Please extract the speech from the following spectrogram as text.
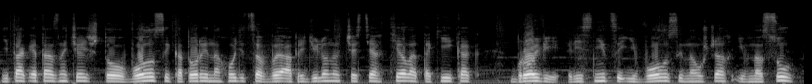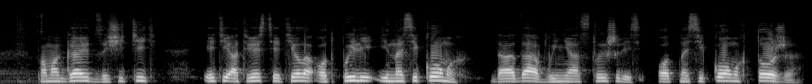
Итак, это означает, что волосы, которые находятся в определенных частях тела, такие как брови, ресницы и волосы на ушах и в носу, помогают защитить эти отверстия тела от пыли и насекомых. Да-да, вы не ослышались, от насекомых тоже.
